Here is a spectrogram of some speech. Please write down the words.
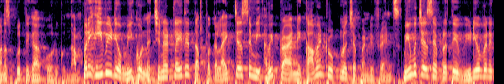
మనస్ఫూర్తిగా కోరుకుందాం. మరి ఈ వీడియో మీకు నచ్చినట్లయితే తప్పక లైక్ చేసి మీ అభిప్రాయాన్ని కామెంట్ రూపంలో చెప్పండి. ఫ్రెండ్స్. మేము చేసే ప్రతి వీడియో వెనుక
